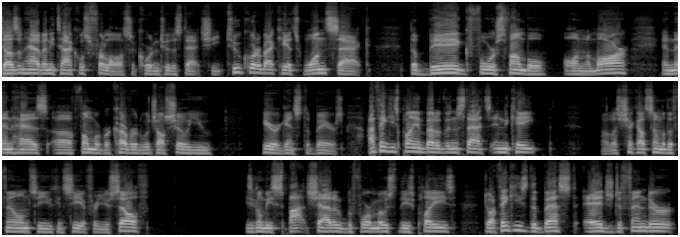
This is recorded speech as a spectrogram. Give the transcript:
doesn't have any tackles for loss according to the stat sheet. Two quarterback hits, one sack, the big force fumble on Lamar, and then has a fumble recovered, which I'll show you here against the Bears. I think he's playing better than stats indicate. Uh, let's check out some of the film so you can see it for yourself. He's going to be spot shadowed before most of these plays. Do I think he's the best edge defender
